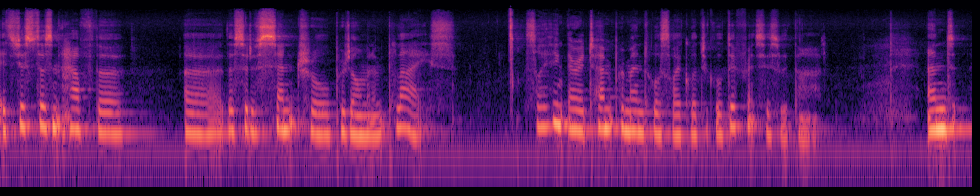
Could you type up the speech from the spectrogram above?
it just doesn't have the, uh, the sort of central predominant place. So I think there are temperamental psychological differences with that. And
